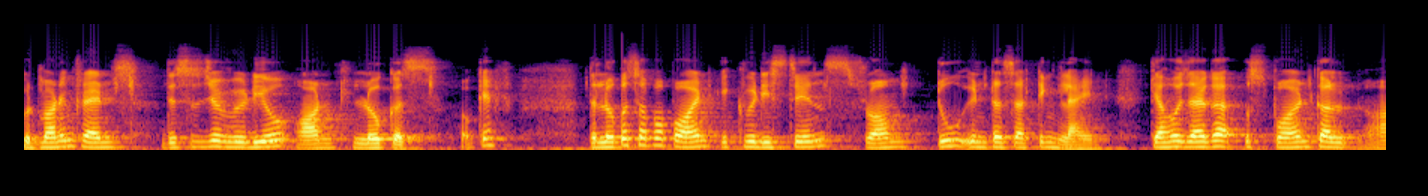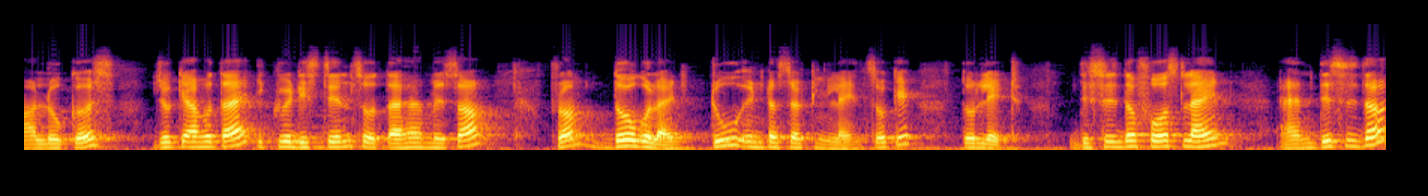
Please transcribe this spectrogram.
Good morning friends, this is your video on locus, okay? The locus of a point equidistance from two intersecting line. क्या हो जाएगा उस पॉइंट का लोकस जो क्या होता है? इक्विडिस्टेंस होता है हमेशा फ्रॉम दो गो line two intersecting lines okay तो let this is the first line and this is the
